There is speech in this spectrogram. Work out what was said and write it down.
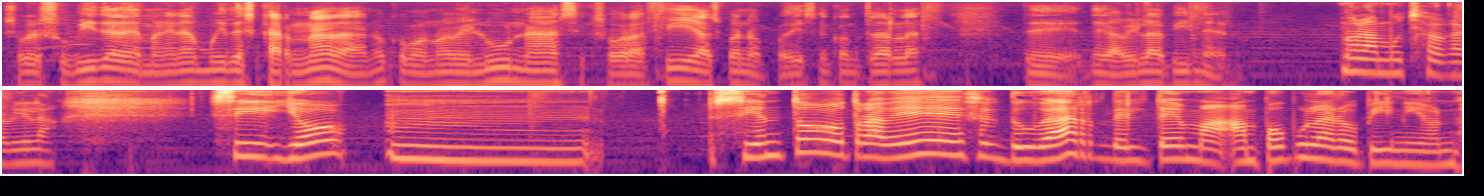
sobre su vida de manera muy descarnada, ¿no? Como Nueve Lunas, Sexografías, bueno, podéis encontrarlas de, Gabriela Wiener. Mola mucho, Gabriela. Sí, yo mm, siento otra vez dudar del tema unpopular opinion.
